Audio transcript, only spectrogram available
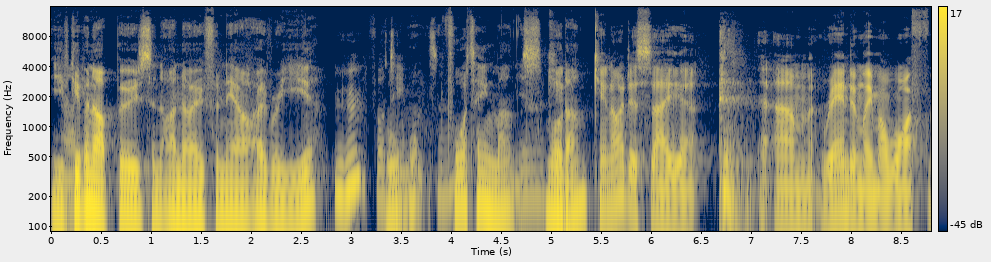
You've Oh, given up booze, and I know for now over a year, Fourteen months. now. fourteen months. Yeah. Well Can- done. Can I just say, uh, um, randomly, my wife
